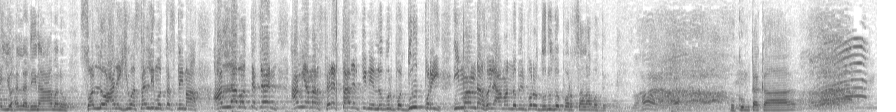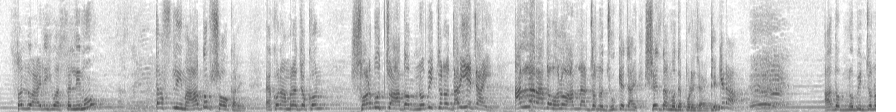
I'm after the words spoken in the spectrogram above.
আইয়ুহাল্লাযীনা আমানু সাল্লু আলাইহি ওয়া সাল্লিমু তাসলিমা। আল্লাহ বলতেছেন আমি আমার ফেরেশতাদেরকে নিয়ে নবীর উপর দুরূদ পড়ি। ঈমানদার হইলে আমার নবীর উপর দুরূদ পর সালামত দে। হুকুমটা কার? সল্লু আলাইহি ওয়াসাল্লিমু তাসলিমা, আদব সহকারে। এখন আমরা যখন সর্বোচ্চ আদব নবীর জন্য দাঁড়িয়ে যাই, আল্লাহর আদব হলো আল্লাহর জন্য ঝুঁকে যায় সেজদার মধ্যে পড়ে যায় ঠিক না আদব নবীর জন্য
